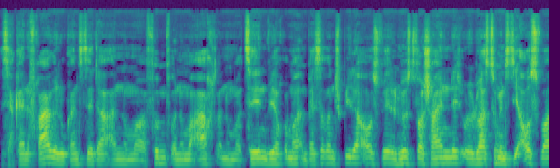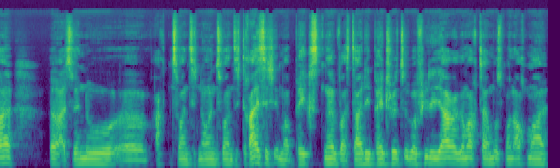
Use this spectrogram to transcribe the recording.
Ist ja keine Frage, du kannst dir da an Nummer 5, an Nummer 8, an Nummer 10, wie auch immer, einen besseren Spieler auswählen, höchstwahrscheinlich, oder du hast zumindest die Auswahl, äh, als wenn du äh, 28, 29, 30 immer pickst. Ne? Was da die Patriots über viele Jahre gemacht haben, muss man auch mal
